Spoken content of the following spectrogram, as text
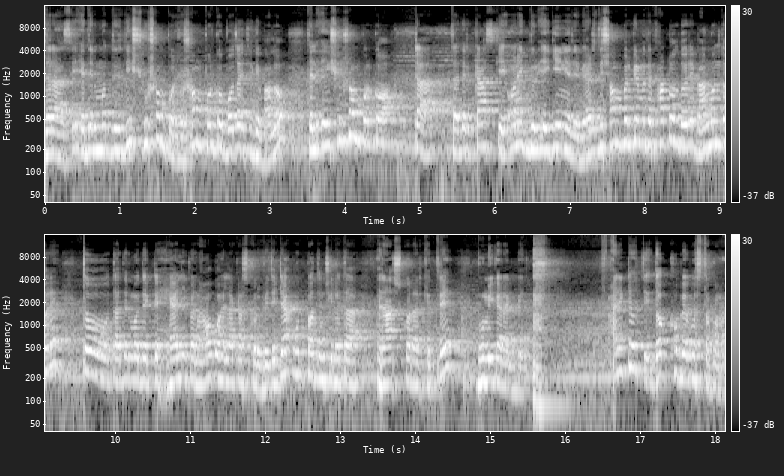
যারা আছে, এদের মধ্যে যদি সুসম্পর্ক, সম্পর্ক বজায় থাকে ভালো, তাহলে এই সুসম্পর্কটা তাদের কাজকে অনেক দূর এগিয়ে নিয়ে যাবে। আর যদি সম্পর্কের মধ্যে ফাটল ধরে, ভাঙন ধরে, তো তাদের মধ্যে একটা হেয়ালিপানা অবহেলা কাজ করবে, যেটা উৎপাদনশীলতা হ্রাস করার ক্ষেত্রে ভূমিকা রাখবে। আরেকটা হচ্ছে দক্ষ ব্যবস্থাপনা।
